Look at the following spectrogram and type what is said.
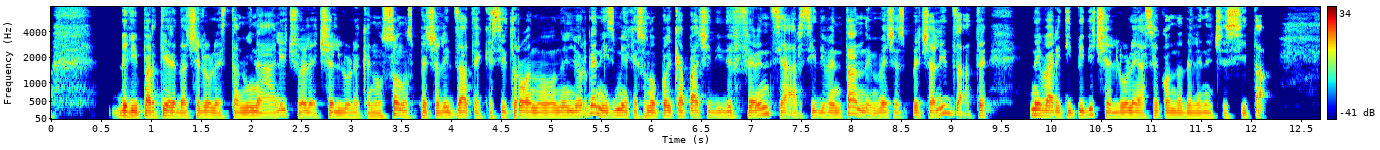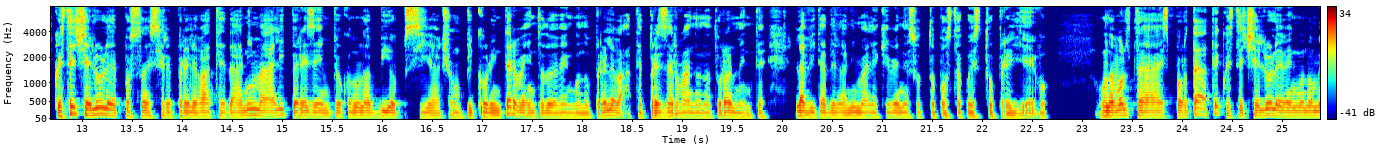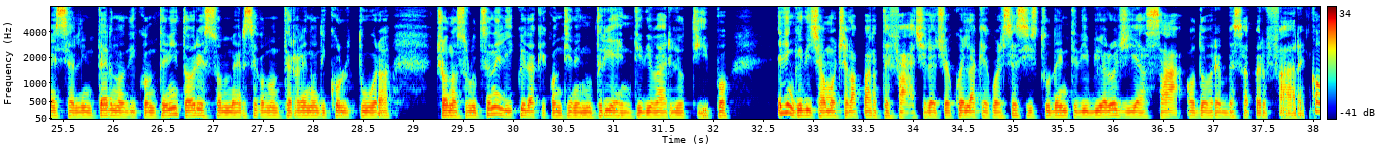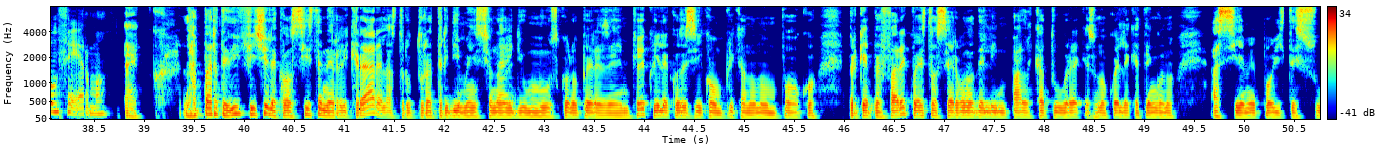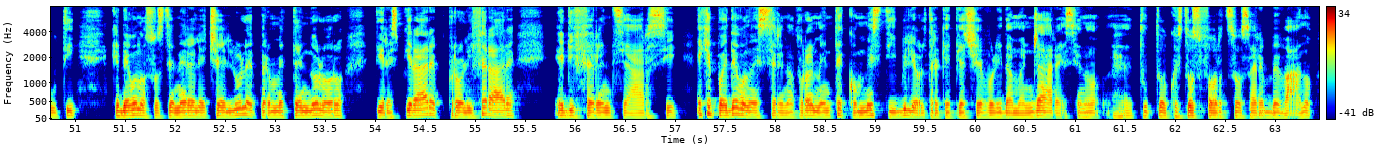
Devi partire da cellule staminali, cioè le cellule che non sono specializzate e che si trovano negli organismi e che sono poi capaci di differenziarsi diventando invece specializzate nei vari tipi di cellule a seconda delle necessità. Queste cellule possono essere prelevate da animali, per esempio con una biopsia, cioè un piccolo intervento dove vengono prelevate, preservando naturalmente la vita dell'animale che viene sottoposto a questo prelievo. Una volta esportate, queste cellule vengono messe all'interno di contenitori e sommerse con un terreno di coltura, cioè una soluzione liquida che contiene nutrienti di vario tipo. E fin qui diciamo c'è la parte facile, cioè quella che qualsiasi studente di biologia sa o dovrebbe saper fare. Confermo. Ecco, la parte difficile consiste nel ricreare la struttura tridimensionale di un muscolo, per esempio, e qui le cose si complicano non poco, perché per fare questo servono delle impalcature, che sono quelle che tengono assieme poi i tessuti, che devono sostenere le cellule permettendo loro di respirare, proliferare e differenziarsi, e che poi devono essere naturalmente commestibili oltre che piacevoli da mangiare, se no eh, tutto questo sforzo sforzo sarebbe vano.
